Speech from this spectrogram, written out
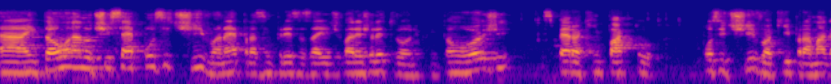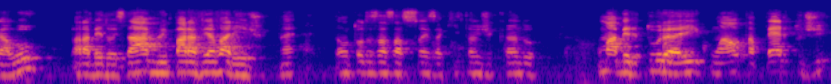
Ah, então a notícia é positiva, né, para as empresas aí de varejo eletrônico. Então hoje espero aqui impacto positivo aqui para a Magalu, para a B2W e para a Via Varejo, né? Então todas as ações aqui estão indicando uma abertura aí com alta perto de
